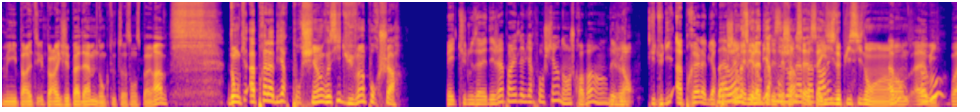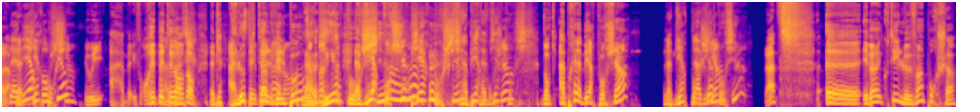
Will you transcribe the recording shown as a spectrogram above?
mais il paraît, il paraît que j'ai pas d'âme, donc de toute façon, c'est pas grave. Donc, après la bière pour chien, voici du vin pour chat. Mais tu nous avais déjà parlé de la bière pour chien Non, je crois pas, hein, déjà. Non. Parce que tu dis après la bière Bah pour ouais. chien. parce mais que la bière pour chien, ça, existe depuis 6 ans. hein. Ah bon Ah oui, bon voilà. La bière pour chien Oui, ah, bah, on répétait Ah, ensemble. La bière à l'hôpital Velpo. La bière pour La bière pour chien. chien. Bière pour chien. La bière La pour chien. pour chien. Donc après la bière pour chien, La bière pour La bière chien. pour chien là, euh, eh ben écoutez, le vin pour chat.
